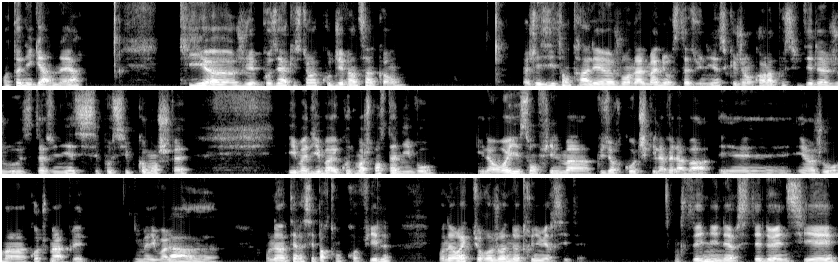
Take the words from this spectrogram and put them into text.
Anthony Gardner, qui, euh, je lui ai posé la question, écoute, j'ai 25 ans, j'hésite entre aller euh, jouer en Allemagne ou aux États-Unis, est-ce que j'ai encore la possibilité d'aller jouer aux États-Unis, et si c'est possible, comment je fais? Il m'a dit, bah écoute, moi je pense que tu un niveau. Il a envoyé son film à plusieurs coachs qu'il avait là-bas, et, un jour, bah, un coach m'a appelé. Il m'a dit, voilà, on est intéressé par ton profil, on aimerait que tu rejoignes notre université. C'est une université de NCA,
